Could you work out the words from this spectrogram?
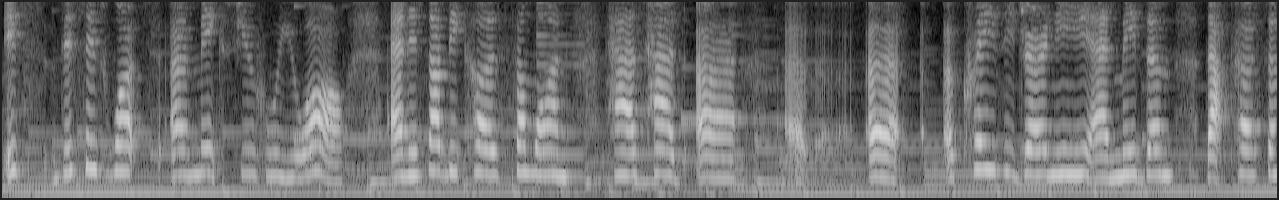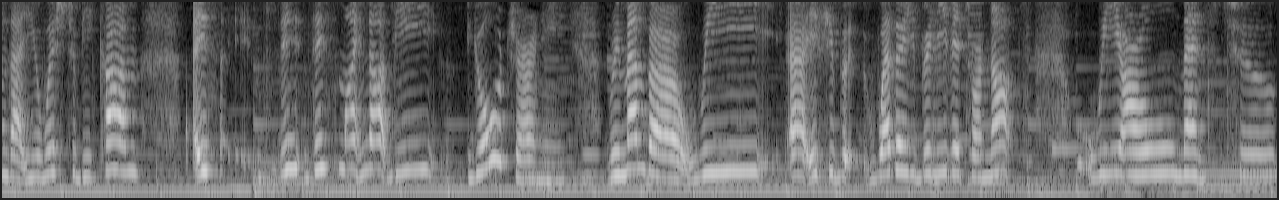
it's this is what uh, makes you who you are, and it's not because someone has had a, a, a, a crazy journey and made them that person that you wish to become. Is this might not be your journey. Remember, we, uh, if you, whether you believe it or not, we are all meant to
